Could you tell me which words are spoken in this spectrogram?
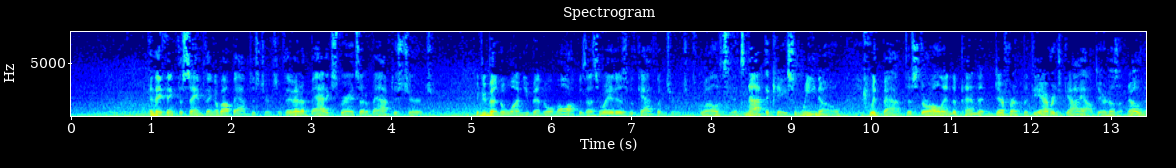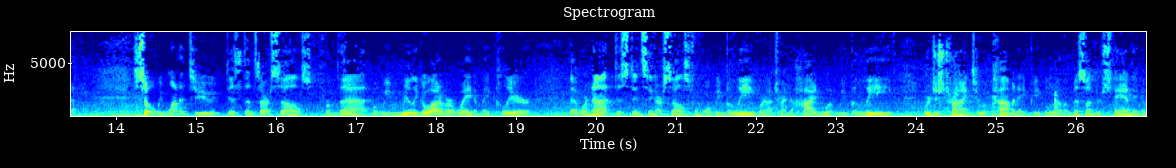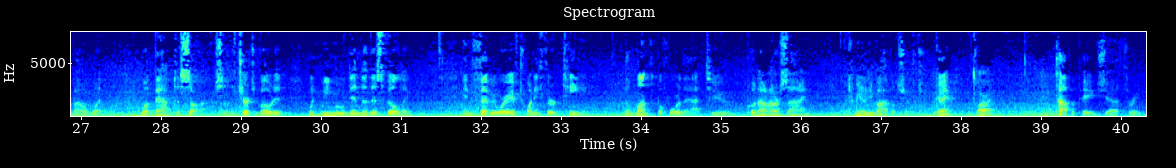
And they think the same thing about Baptist church. If they've had a bad experience at a Baptist church, if you've been to one, you've been to them all, because that's the way it is with Catholic churches. Well, it's, it's not the case. We know with Baptists, they're all independent and different, but the average guy out there doesn't know that. So we wanted to distance ourselves from that, but we really go out of our way to make clear that we're not distancing ourselves from what we believe. We're not trying to hide what we believe. We're just trying to accommodate people who have a misunderstanding about what, what Baptists are. So the church voted when we moved into this building in February of 2013 the month before that to put on our sign, Community Bible Church. Okay? All right. Top of page uh, three.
